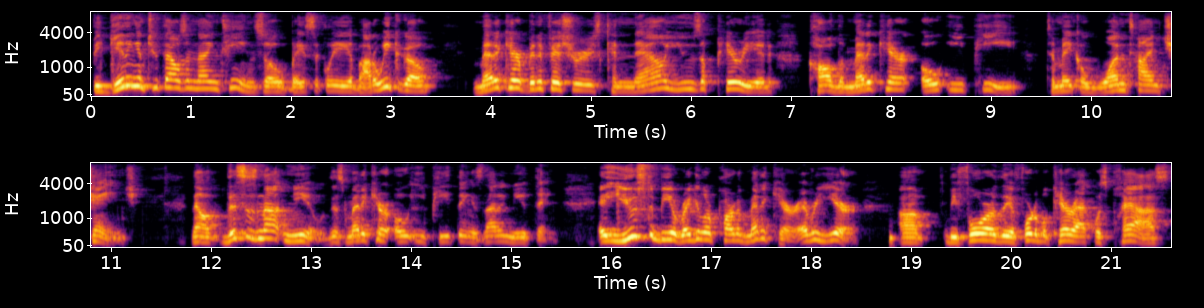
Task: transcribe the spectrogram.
Beginning in 2019, so basically about a week ago, Medicare beneficiaries can now use a period called the Medicare OEP to make a one time change. Now, this is not new. This Medicare OEP thing is not a new thing. It used to be a regular part of Medicare every year um, before the Affordable Care Act was passed,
